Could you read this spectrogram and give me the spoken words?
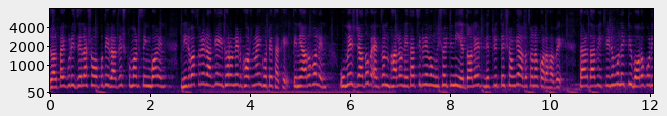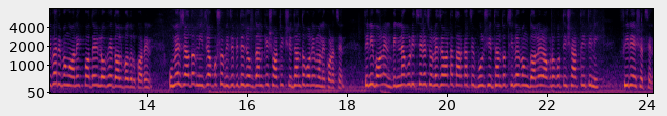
জলপাইগুড়ি জেলা সভাপতি রাজেশ কুমার সিং বলেন, নির্বাচনের আগে এই ধরনের ঘটনাই ঘটে থাকে। তিনি আরও বলেন, উমেশ যাদব একজন ভালো নেতা ছিলেন এবং বিষয়টি নিয়ে দলের নেতৃত্বের সঙ্গে আলোচনা করা হবে। তার দাবি, তৃণমূল একটি বড় পরিবার এবং অনেক পদের লোভে দলবদল করেন। উমেশ যাদব নিজে অবশ্য বিজেপিতে যোগদানকে সঠিক সিদ্ধান্ত বলে মনে করেছেন। তিনি বলেন, বিন্নাগুড়ি ছেড়ে চলে যাওয়াটা তার কাছে ভুল সিদ্ধান্ত ছিল এবং দলের অগ্রগতির স্বার্থেই তিনি ফিরে এসেছেন।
